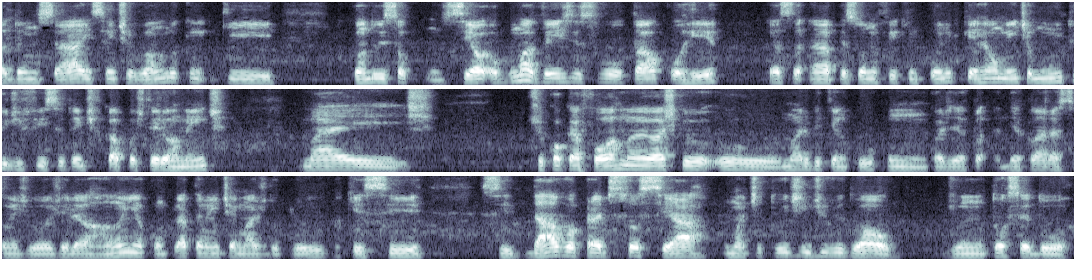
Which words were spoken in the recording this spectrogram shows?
a denunciar, incentivando que, que quando isso, se alguma vez isso voltar a ocorrer, essa, a pessoa não fique impune, porque realmente é muito difícil identificar posteriormente mas, de qualquer forma, eu acho que o, o Mário Bittencourt, com, com as declarações de hoje, ele arranha completamente a imagem do clube, porque se, se dava para dissociar uma atitude individual de um torcedor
